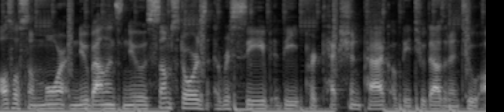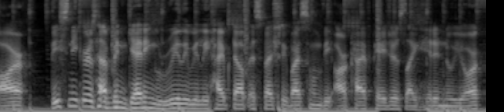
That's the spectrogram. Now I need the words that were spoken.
Also some more New Balance news. Some stores received the protection pack of the 2002R. These sneakers have been getting really, really hyped up, especially by some of the archive pages like Hidden New York.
